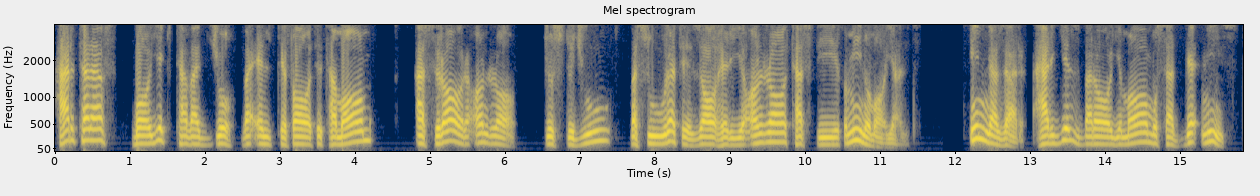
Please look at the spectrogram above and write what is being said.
هر طرف با یک توجه و التفات تمام اسرار آن را جستجو و صورت ظاهری آن را تصدیق می نمایند این نظر هرگز برای ما مصدق نیست.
